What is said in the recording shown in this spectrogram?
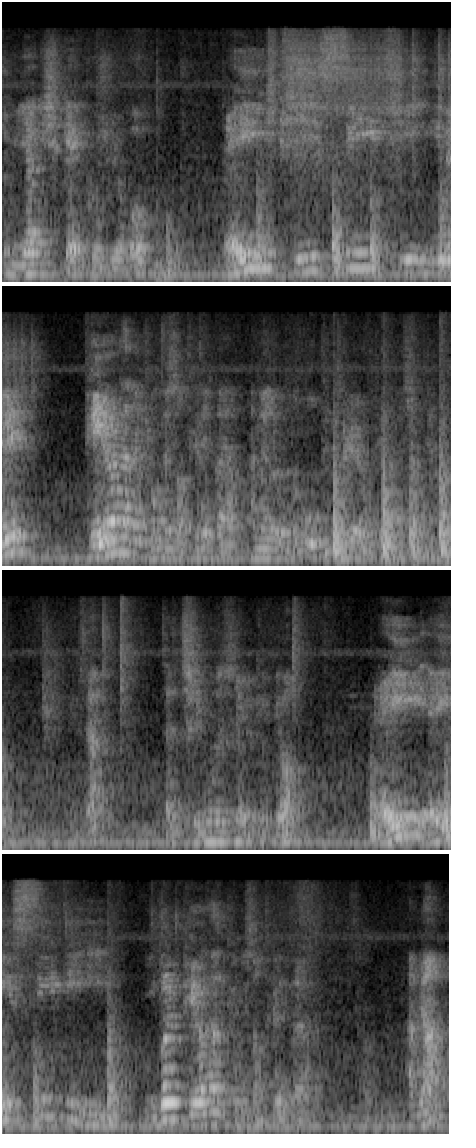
좀 이해하기 쉽게 보여주려고 A, B, C, D, E를 배열하는 경우에서 어떻게 될까요? 하면 여러분은 오팩토리얼로 배열하시면 돼요. 됐어요? 자 질문을 선생님 이렇게 할게요. A, A, C, D, E 이걸 배열하는 경우에서 어떻게 될까요? 하면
